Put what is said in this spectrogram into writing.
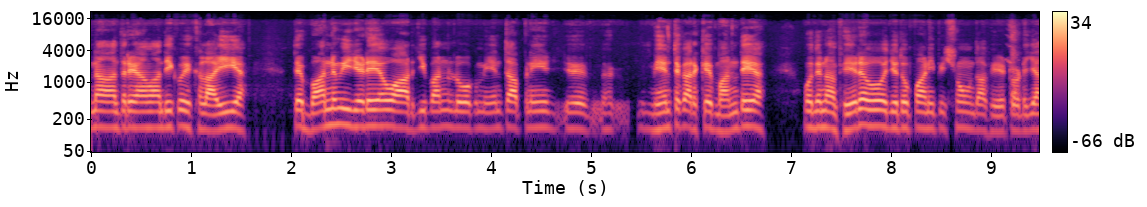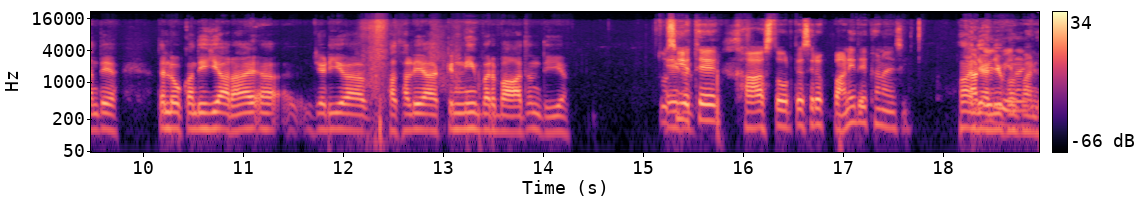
ਨਾ ਦਰਿਆਵਾਂ ਦੀ ਕੋਈ ਖਲਾਈ ਆ। ਤੇ ਬੰਨ ਵੀ ਜਿਹੜੇ ਉਹ ਆਰਜੀ ਬੰਨ ਲੋਕ ਮਿਹਨਤ ਆਪਣੀ ਮਿਹਨਤ ਕਰਕੇ ਬੰਨਦੇ ਆ। ਉਹਦੇ ਨਾਲ ਫਿਰ ਉਹ ਜਦੋਂ ਪਾਣੀ ਪਿੱਛੋਂ ਆਉਂਦਾ ਫਿਰ ਟੁੱਟ ਜਾਂਦੇ ਆ। ਤੇ ਲੋਕਾਂ ਦੀ ਹਜ਼ਾਰਾਂ ਜਿਹੜੀ ਆ ਫਸਲ ਆ ਕਿੰਨੀ ਬਰਬਾਦ ਹੁੰਦੀ ਆ। ਤੁਸੀਂ ਇੱਥੇ ਖਾਸ ਤੌਰ ਤੇ ਸਿਰਫ ਪਾਣੀ ਦੇਖਣ ਆਏ ਸੀ? ਹਾਂਜੀ ਹਾਂਜੀ ਉਹ ਪਾਣੀ।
